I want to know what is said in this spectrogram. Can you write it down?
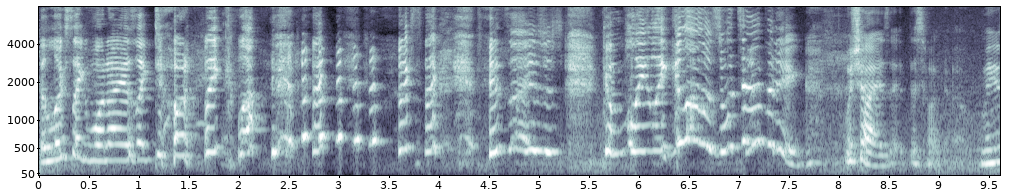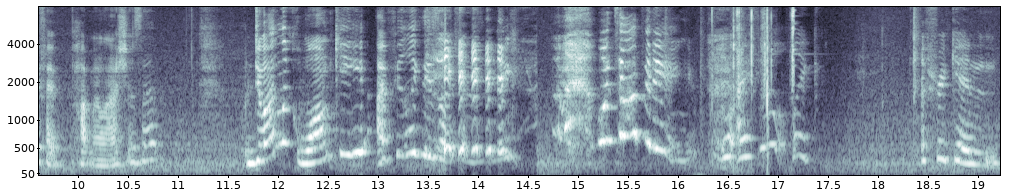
It looks like one eye is like totally closed. looks like this eye is just completely closed. What's happening? Which eye is it? This one. Maybe if I pop my lashes up. Do I look wonky? I feel like these lashes. What's happening? Well, I feel like a freaking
